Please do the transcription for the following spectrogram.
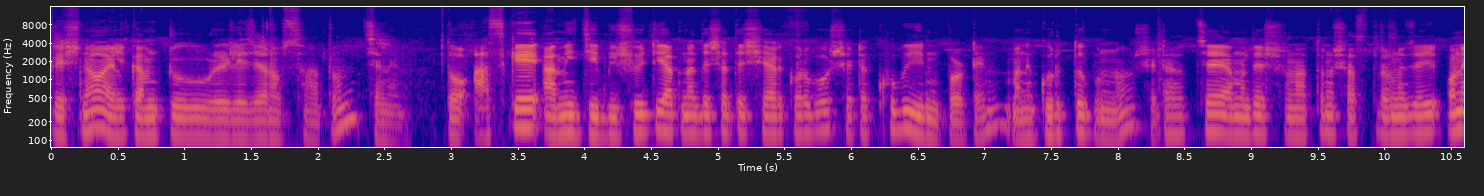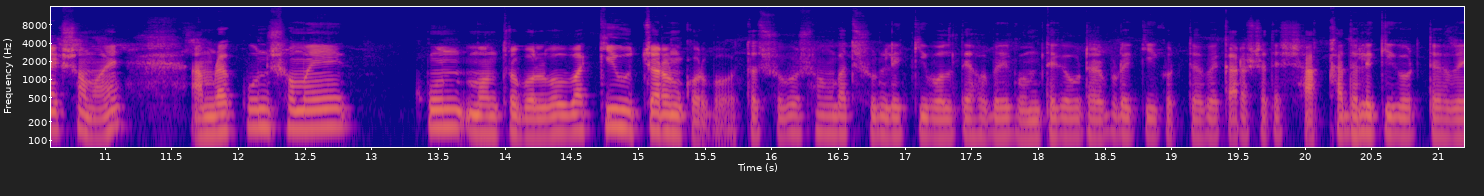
Krishna welcome to religion of Sanatan channel তো আজকে আমি যে বিষয়টি আপনাদের সাথে শেয়ার করব, সেটা খুবই ইম্পর্টেন্ট মানে গুরুত্বপূর্ণ। সেটা হচ্ছে আমাদের সনাতন শাস্ত্র অনুযায়ী অনেক সময় আমরা কোন সময়ে কোন মন্ত্র বলব বা কি উচ্চারণ করব। অর্থাৎ শুভ সংবাদ শুনলে কি বলতে হবে, ঘুম থেকে ওঠার পরে কি করতে হবে, কারোর সাথে সাক্ষাৎ হলে কি করতে হবে,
